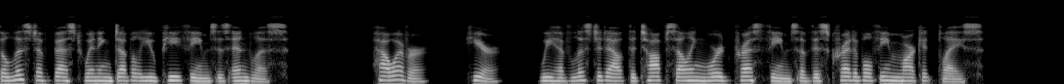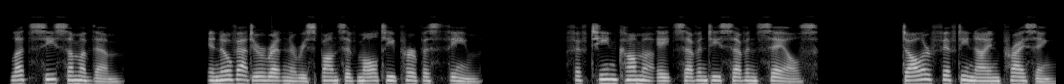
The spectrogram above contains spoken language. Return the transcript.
The list of best winning WP themes is endless. However, here, we have listed out the top selling WordPress themes of this credible theme marketplace. Let's see some of them. Innovator Retina Responsive Multi-Purpose Theme 15,877 sales. $59 pricing.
